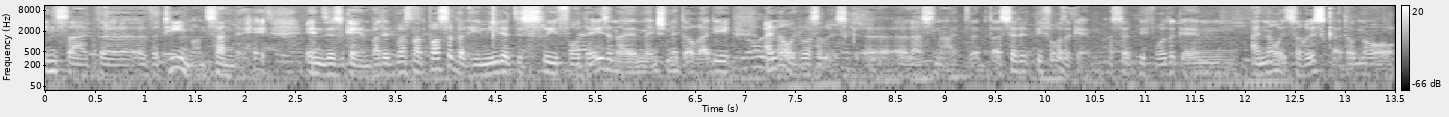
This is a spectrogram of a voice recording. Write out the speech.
inside the, the team on Sunday in this game, but it was not possible. He needed this three, four days, and I mentioned it already. I know it was a risk uh, last night. And I said it before the game. I said before the game, I know it's a risk. I don't know,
